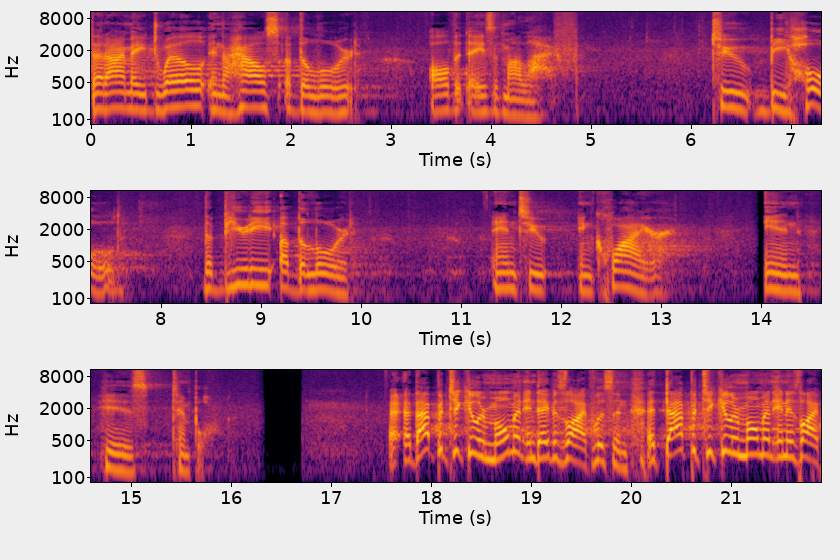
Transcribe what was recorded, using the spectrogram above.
that I may dwell in the house of the Lord all the days of my life, to behold the beauty of the Lord and to inquire in his temple. At that particular moment in David's life, listen, at that particular moment in his life,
